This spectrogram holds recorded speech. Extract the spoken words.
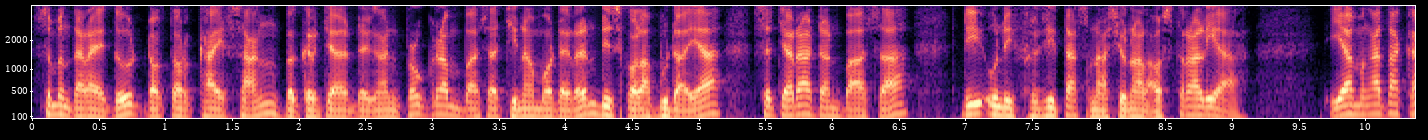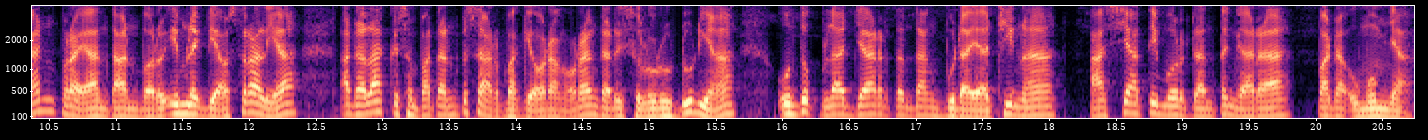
Sementara itu, Dr. Kaisang bekerja dengan program bahasa Cina modern di Sekolah Budaya, Sejarah dan Bahasa di Universitas Nasional Australia. Ia mengatakan perayaan Tahun Baru Imlek di Australia adalah kesempatan besar bagi orang-orang dari seluruh dunia untuk belajar tentang budaya Cina, Asia Timur dan Tenggara pada umumnya.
